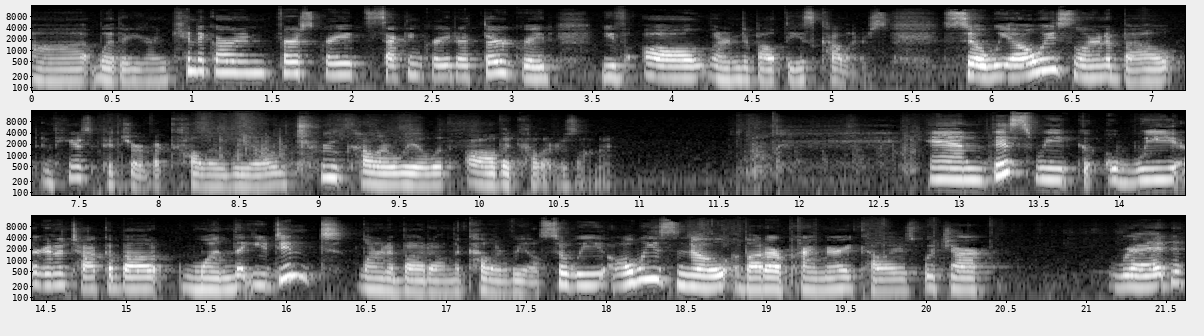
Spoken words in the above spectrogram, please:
uh, whether you're in kindergarten, first grade, second grade, or third grade, you've all learned about these colors. So we always learn about, and here's a picture of a color wheel, a true color wheel with all the colors on it. And this week we are going to talk about one that you didn't learn about on the color wheel. So we always know about our primary colors, which are red,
